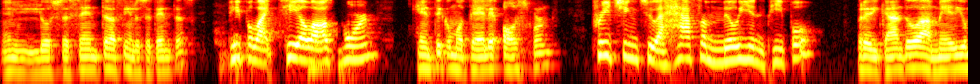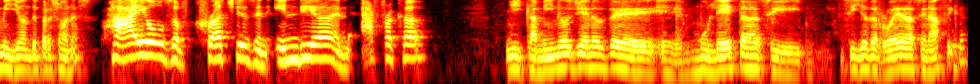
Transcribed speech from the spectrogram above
en los 60s y en los 70s. People like T.L. Osborne Gente como T.L. Osborne preaching to a half a million people, predicando a medio millón de personas piles of crutches in India and Africa. y caminos llenos de eh, muletas y sillas de ruedas en África.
